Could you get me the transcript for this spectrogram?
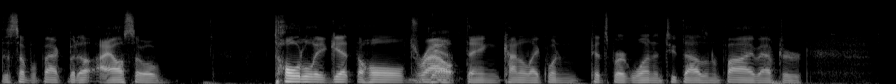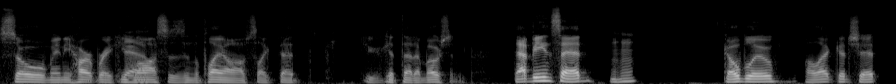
the simple fact. But uh, I also totally get the whole drought thing, kind of like when Pittsburgh won in 2005 after so many heartbreaking Yeah. losses in the playoffs. Like that, you get that emotion. That being said, Mm-hmm. go blue, all that good shit.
